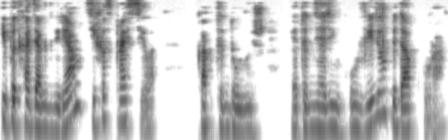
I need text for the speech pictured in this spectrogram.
и, подходя к дверям, тихо спросила. «Как ты думаешь, этот дяденька увидел бедокура?»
